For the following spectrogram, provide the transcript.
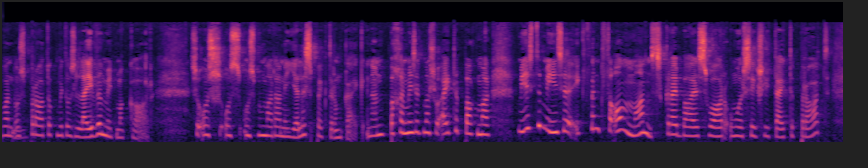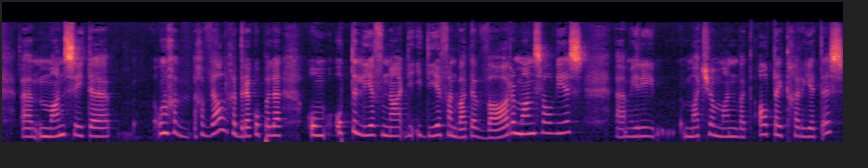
want ons praat ook met ons lywe met mekaar. So ons ons ons moet maar dan 'n hele spektrum kyk. En dan begin mense dit maar so uit te pak, maar meeste mense, ek vind veral mans kry baie swaar om oor seksualiteit te praat. Ehm um, mans het 'n ongeweldige druk op hulle om op te leef na die idee van wat 'n ware man sal wees. Ehm um, hierdie macho man wat altyd gereed is.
